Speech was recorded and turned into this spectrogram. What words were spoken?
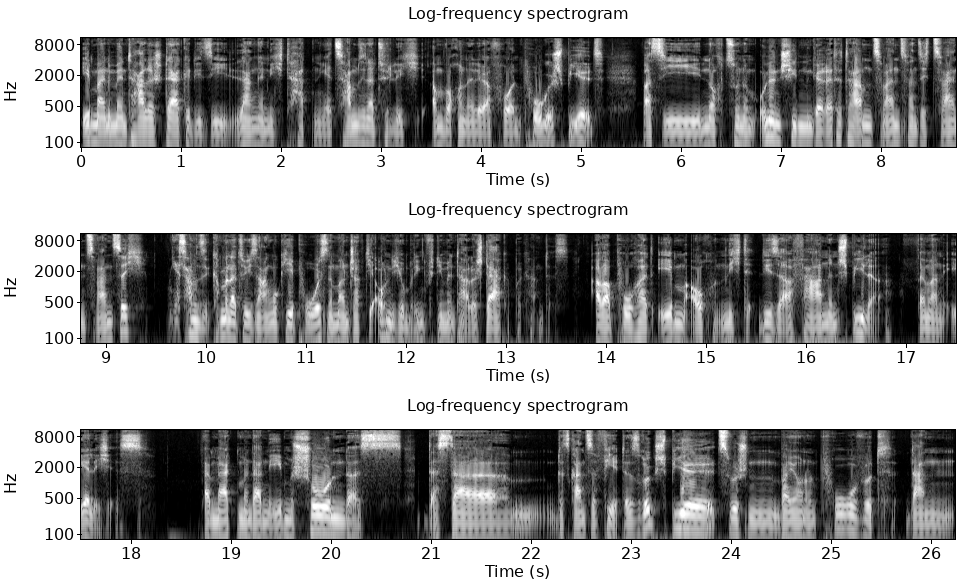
eben eine mentale Stärke, die sie lange nicht hatten. Jetzt haben sie natürlich am Wochenende davor in Po gespielt, was sie noch zu einem Unentschieden gerettet haben, 22-22. Jetzt haben sie, kann man natürlich sagen, okay, Po ist eine Mannschaft, die auch nicht unbedingt für die mentale Stärke bekannt ist. Aber Po hat eben auch nicht diese erfahrenen Spieler, wenn man ehrlich ist. Da merkt man dann eben schon, dass, dass da ähm, das Ganze fehlt. Das Rückspiel zwischen Bayonne und Po wird dann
